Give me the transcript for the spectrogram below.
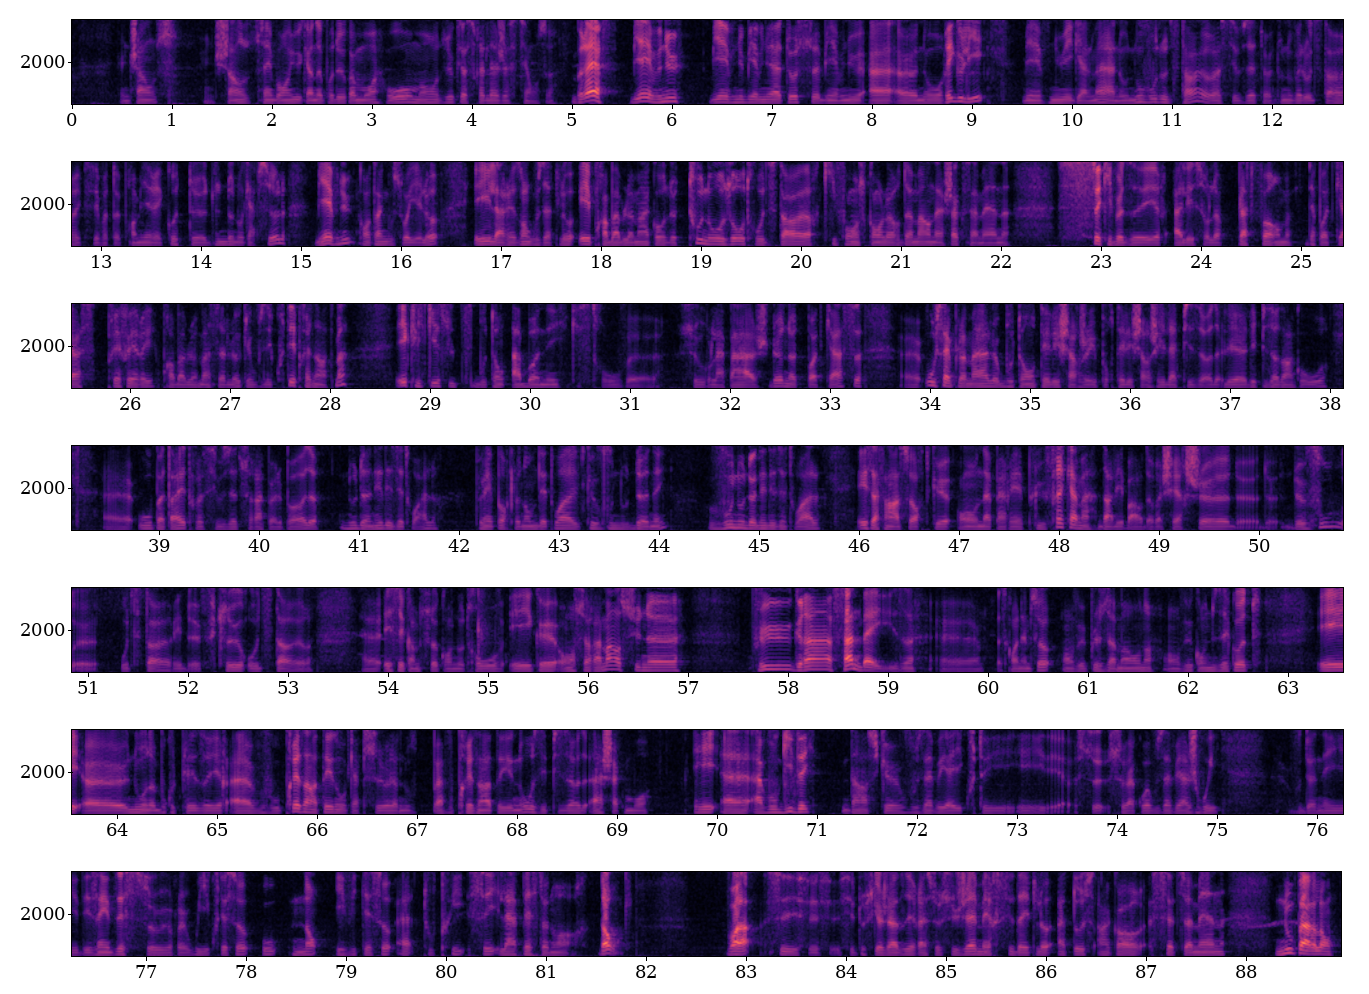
Une chance. Une chance du Saint-Bon qu'il n'y en a pas deux comme moi. Oh mon Dieu, que ça serait de la gestion, ça. Bref, bienvenue Bienvenue, bienvenue à tous, bienvenue à euh, nos réguliers, bienvenue également à nos nouveaux auditeurs. Si vous êtes un tout nouvel auditeur et que c'est votre première écoute euh, d'une de nos capsules, bienvenue, content que vous soyez là. Et la raison que vous êtes là est probablement à cause de tous nos autres auditeurs qui font ce qu'on leur demande à chaque semaine. Ce qui veut dire aller sur leur plateforme de podcast préférée, probablement celle-là que vous écoutez présentement, et cliquer sur le petit bouton abonner qui se trouve. Euh, sur la page de notre podcast euh, ou simplement le bouton télécharger pour télécharger l'épisode, l'épisode en cours. Euh, ou peut-être, si vous êtes sur Apple Pod, nous donner des étoiles. Peu importe le nombre d'étoiles que vous nous donnez, vous nous donnez des étoiles et ça fait en sorte qu'on apparaît plus fréquemment dans les barres de recherche de, de, vous, euh, auditeurs et de futurs auditeurs. et c'est comme ça qu'on nous trouve et qu'on se ramasse une plus grand fanbase. Euh, parce qu'on aime ça, on veut plus de monde, on veut qu'on nous écoute. Et euh, nous, on a beaucoup de plaisir à vous présenter nos capsules, à, nous, à vous présenter nos épisodes à chaque mois et euh, à, vous guider dans ce que vous avez à écouter et ce, à quoi vous avez à jouer. Vous donner des indices sur oui, écoutez ça ou non, évitez ça à tout prix. C'est la peste noire. Donc, voilà, c'est tout ce que j'ai à dire à ce sujet. Merci d'être là à tous encore cette semaine. Nous parlons,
